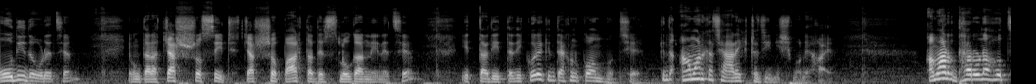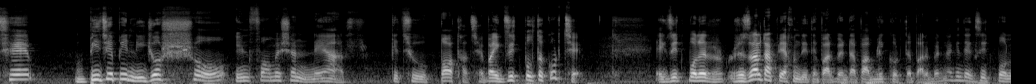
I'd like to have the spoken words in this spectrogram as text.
মোদি দৌড়েছেন এবং তারা চারশো সিট, চারশো পার তাদের স্লোগান এনেছে, ইত্যাদি ইত্যাদি করে কিন্তু এখন কম হচ্ছে। কিন্তু আমার কাছে আরেকটা জিনিস মনে হয়। আমার ধারণা হচ্ছে বিজেপি নিজস্ব ইনফরমেশন নেয়ার কিছু পথ আছে, বা এক্সিট পোল তো করছে। এক্সিট পোলের রেজাল্ট আপনি এখন দিতে পারবেন না পাবলিক করতে পারবেন না, কিন্তু এক্সিট পোল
